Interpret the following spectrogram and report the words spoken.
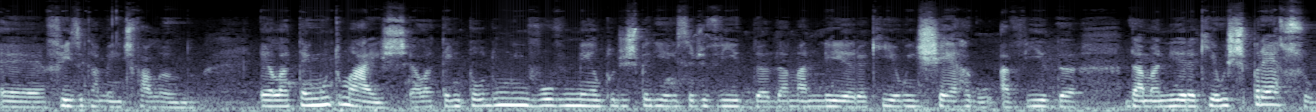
é, fisicamente falando. Ela tem muito mais, ela tem todo um envolvimento de experiência de vida, da maneira que eu enxergo a vida, da maneira que eu expresso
